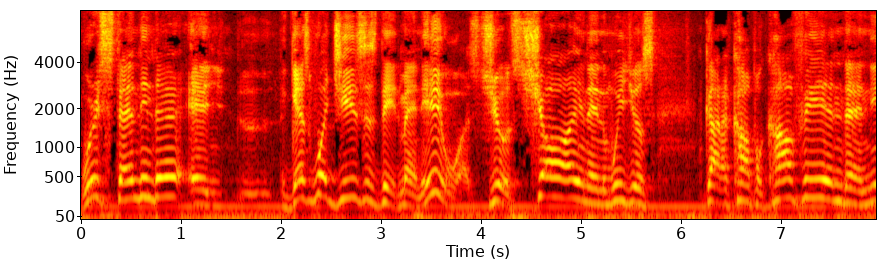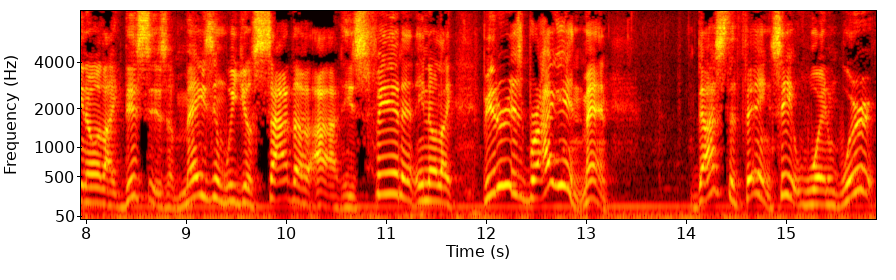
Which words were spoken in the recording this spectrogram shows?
we're standing there and guess what Jesus did? Man, it was just shine and we just got a cup of coffee and then you know like this is amazing we just sat at his feet and you know like peter is bragging man that's the thing. See when we're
